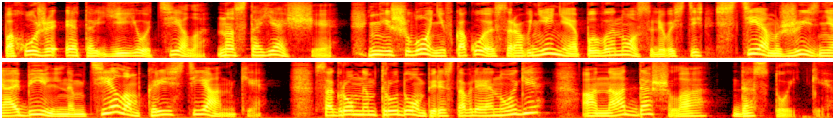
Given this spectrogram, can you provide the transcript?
Похоже, это ее тело, настоящее, не шло ни в какое сравнение по выносливости с тем жизнеобильным телом крестьянки. С огромным трудом переставляя ноги, она дошла до стойки.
